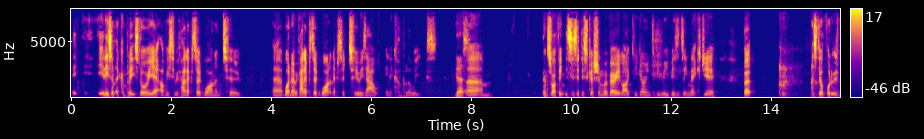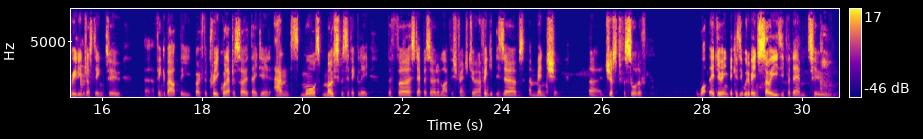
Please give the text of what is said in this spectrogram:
it, it isn't a complete story yet. Obviously, we've had episode one and two. Uh, well, no, we've had episode one, and episode two is out in a couple of weeks. Yes. Um, and so I think this is a discussion we're very likely going to be revisiting next year. But I still thought it was really interesting to uh, think about the both the prequel episode they did and more most specifically the first episode of Life is Strange 2. And I think it deserves a mention uh, just for sort of what they're doing because it would have been so easy for them to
